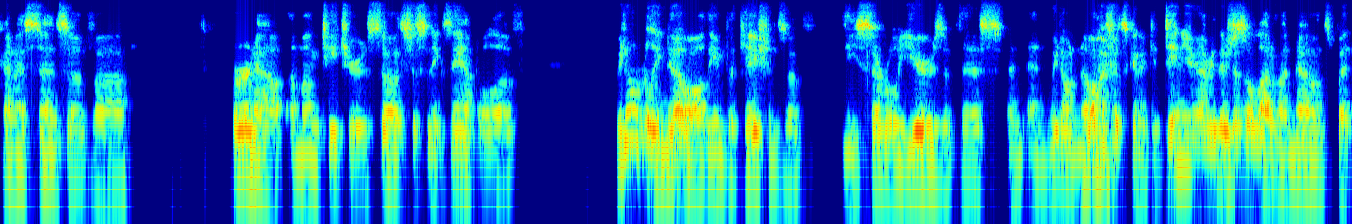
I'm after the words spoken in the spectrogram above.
kind of sense of uh, burnout among teachers. So it's just an example of we don't really know all the implications of these several years of this, and, and we don't know if it's going to continue. I mean, there's just a lot of unknowns, but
